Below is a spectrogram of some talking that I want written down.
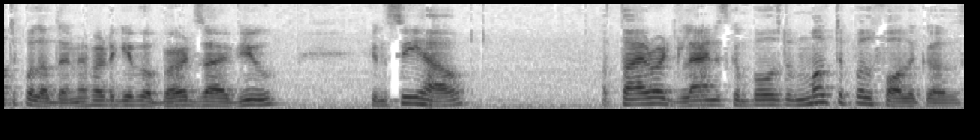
multiple of them. If I were to give you a bird's eye view, you can see how a thyroid gland is composed of multiple follicles,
